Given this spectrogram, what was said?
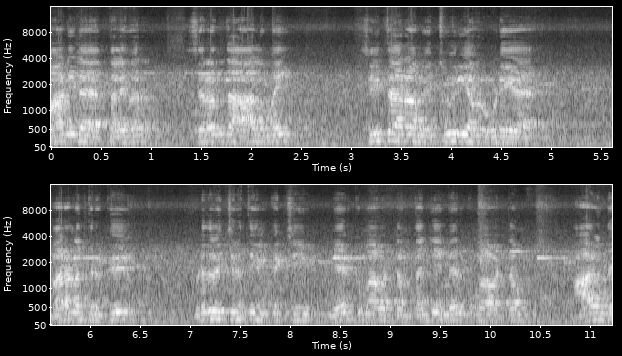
மாநில தலைவர் சிறந்த ஆளுமை சீதாராம் யெச்சூரி அவர்களுடைய மரணத்திற்கு விடுதலை சிறுத்தைகள் கட்சி மேற்கு மாவட்டம் தஞ்சை மேற்கு மாவட்டம் ஆழ்ந்த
